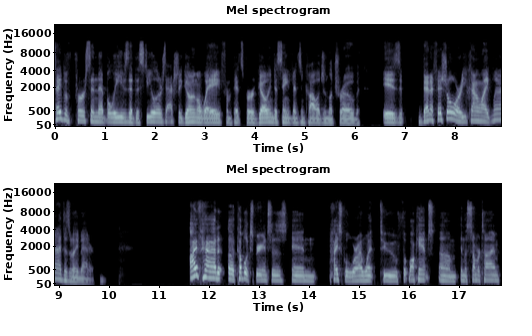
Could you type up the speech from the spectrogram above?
type of person that believes that the Steelers actually going away from Pittsburgh, going to St. Vincent College in Latrobe is beneficial, or are you kind of like, well, it doesn't really matter? I've had a couple experiences in high school where I went to football camps um, in the summertime,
